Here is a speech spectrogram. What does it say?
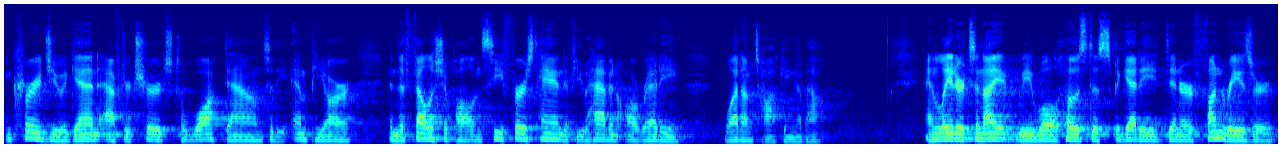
encourage you again after church to walk down to the MPR in the fellowship hall and see firsthand, if you haven't already, what I'm talking about. And later tonight, we will host a spaghetti dinner fundraiser,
